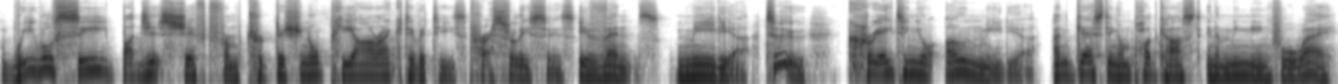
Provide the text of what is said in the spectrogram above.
we will see budgets shift from traditional PR activities, press releases, events events, media. Two, creating your own media and guesting on podcasts in a meaningful way.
